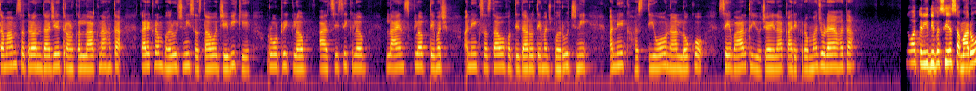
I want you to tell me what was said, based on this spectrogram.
તમામ સત્ર અંદાજે ત્રણ કલાકના હતા. કાર્યક્રમ ભરૂચની સંસ્થાઓ જેવી કે Rotary club RCC club Lions club તેમજ અનેક સંસ્થાઓ, હોદ્દેદારો તેમજ ભરૂચની અનેક હસ્તીઓના લોકો સેવાર્થ યોજાયેલા કાર્યક્રમમાં જોડાયા હતા. નો આ ત્રિદિવસીય સમારોહ?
